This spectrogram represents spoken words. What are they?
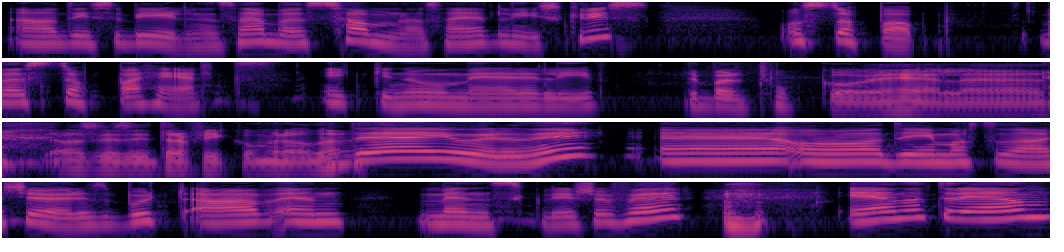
av disse bilene seg, bare samla seg i et lyskryss og stoppa opp. Bare stoppa helt. Ikke noe mer liv. De bare tok over hele hva skal jeg si, trafikkområdet? Det gjorde de, eh, og de måtte da kjøres bort av en menneskelig sjåfør. Én etter én,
